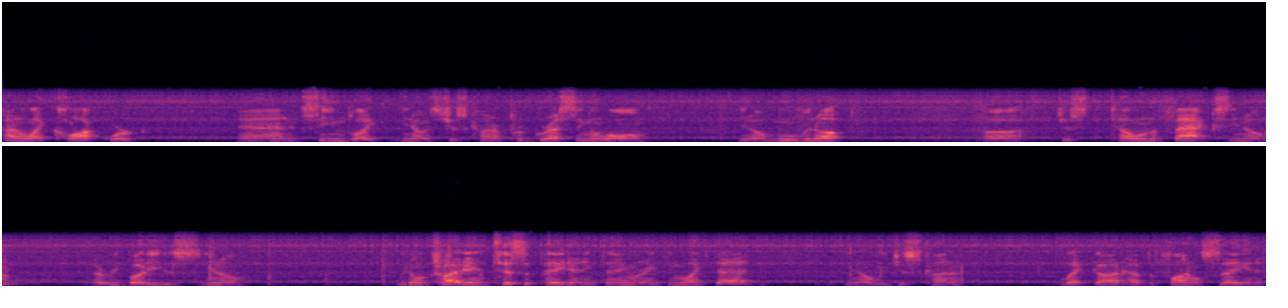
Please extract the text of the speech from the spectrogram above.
kind of like clockwork, and it seems like you know it's just kind of progressing along you know, moving up, uh, just telling the facts, you know. Everybody is, you know, we don't try to anticipate anything or anything like that. You know, we just kind of let God have the final say in it.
